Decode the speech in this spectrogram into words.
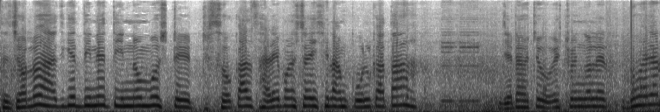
তো চলো, আজকের দিনে তিন নম্বর স্টেট সকাল সাড়ে পাঁচটায় ছিলাম কলকাতা, যেটা হচ্ছে ওয়েস্ট বেঙ্গলের দু হাজার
